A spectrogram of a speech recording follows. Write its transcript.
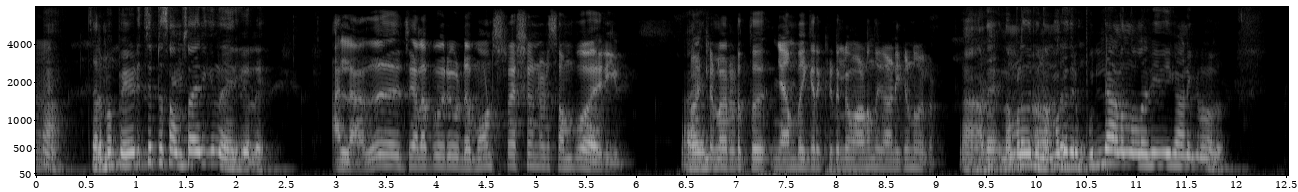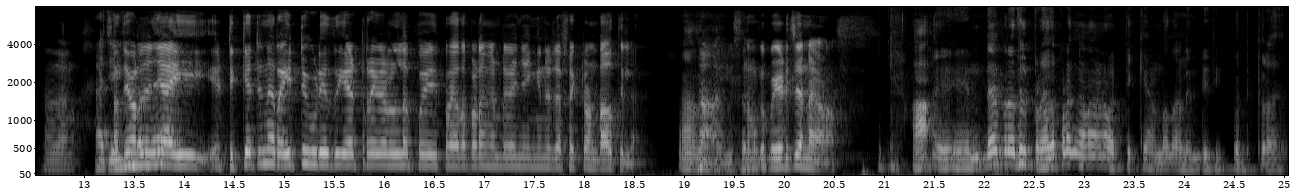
ആ. പേടിച്ചിട്ട് സംസാരിക്കുന്നതായിരിക്കും അല്ലേ? അല്ല അത് ചിലപ്പോ ഒരു ഡെമോൺസ്ട്രേഷൻ ഒരു സംഭവമായിരിക്കും. ബാക്കിയുള്ളവരുടെ അടുത്ത് ഞാൻ ഭയങ്കര കിടലുമാണെന്ന് കാണിക്കണമല്ലോ. അതെ. നമ്മളിതൊരു നമുക്കിതൊരു പുല്ലാണെന്നുള്ള രീതി കാണിക്കണമല്ലോ. സത്യം പറഞ്ഞു കഴിഞ്ഞാൽ ഈ ടിക്കറ്റിന് റേറ്റ് കൂടിയ തിയേറ്ററുകളിൽ പോയി പ്രേതപ്പടം കണ്ടു കഴിഞ്ഞാൽ ഇങ്ങനെ ഒരു എഫക്ട് ഉണ്ടാവത്തില്ല. നമുക്ക് പേടിച്ച് തന്നെ കാണാം. ആ എന്റെ അഭിപ്രായത്തിൽ പ്രേതപ്പടം കാണാൻ ഒറ്റയ്ക്കാണെന്നതാണ് എന്റെ ഒരു അഭിപ്രായം.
